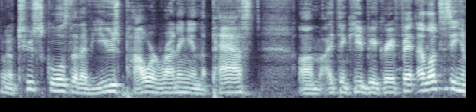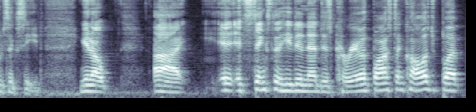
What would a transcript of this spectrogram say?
You know, two schools that have used power running in the past. Um, I think he'd be a great fit. I'd love to see him succeed. You know, uh, it, it stinks that he didn't end his career with Boston College, but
